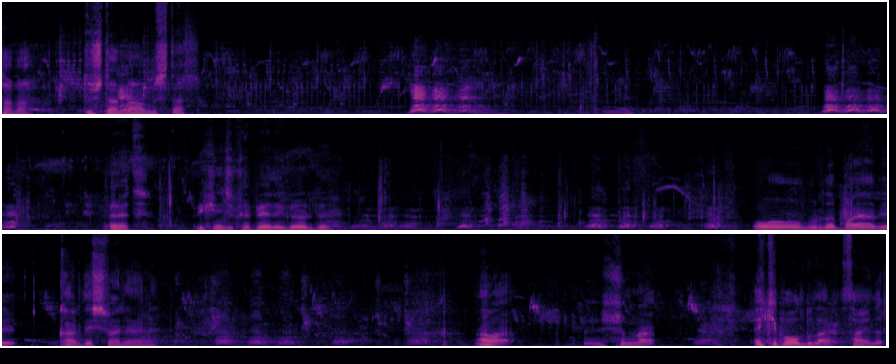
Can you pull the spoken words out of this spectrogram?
Sabah duştan almışlar. Evet. ikinci köpeği de gördü. Oo burada baya bir kardeş var yani. Ama şunla ekip oldular sayılır.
